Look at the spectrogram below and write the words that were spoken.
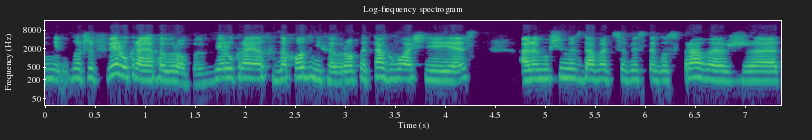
nie, znaczy w wielu krajach Europy, w wielu krajach zachodnich Europy tak właśnie jest, ale musimy zdawać sobie z tego sprawę, że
